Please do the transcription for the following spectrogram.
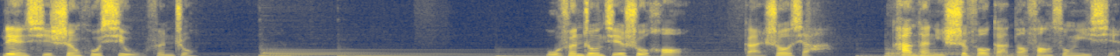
练习深呼吸五分钟。五分钟结束后，感受下，看看你是否感到放松一些，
